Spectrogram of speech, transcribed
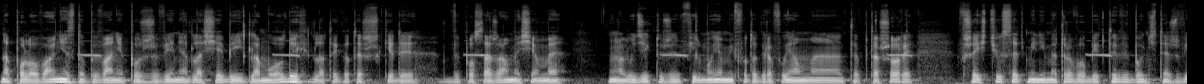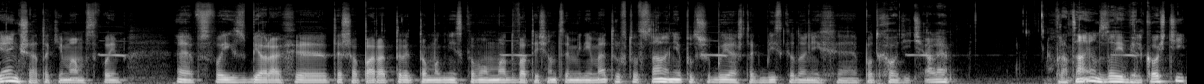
na polowanie, zdobywanie pożywienia dla siebie i dla młodych. Dlatego też, kiedy wyposażamy się my, ludzie, którzy filmują i fotografują e, te ptaszory w 600 mm obiektywy, bądź też większe, a takie mam w swoim e, w swoich zbiorach e, też aparat, który tą ogniskową ma 2000 mm, to wcale nie potrzebuje aż tak blisko do nich podchodzić. Ale wracając do jej wielkości,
